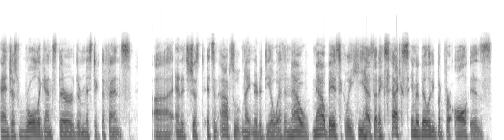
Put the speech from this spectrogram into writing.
and just roll against their their mystic defense. Uh and it's just it's an absolute nightmare to deal with. And now now basically he has that exact same ability but for all his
